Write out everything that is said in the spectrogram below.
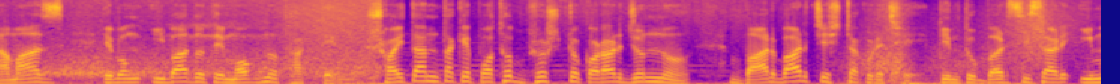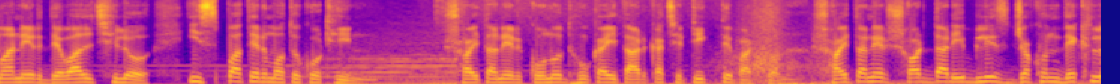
নামাজ এবং ইবাদতে মগ্ন থাকতেন। শয়তান তাকে পথভ্রষ্ট করার জন্য বারবার চেষ্টা করেছে, কিন্তু বার্সিসার ইমানের দেওয়াল ছিল ইস্পাতের মতো কঠিন। শয়তানের কোনো ধোঁকাই তার কাছে টিকতে পারত না। শয়তানের সর্দার ইবলিস যখন দেখল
